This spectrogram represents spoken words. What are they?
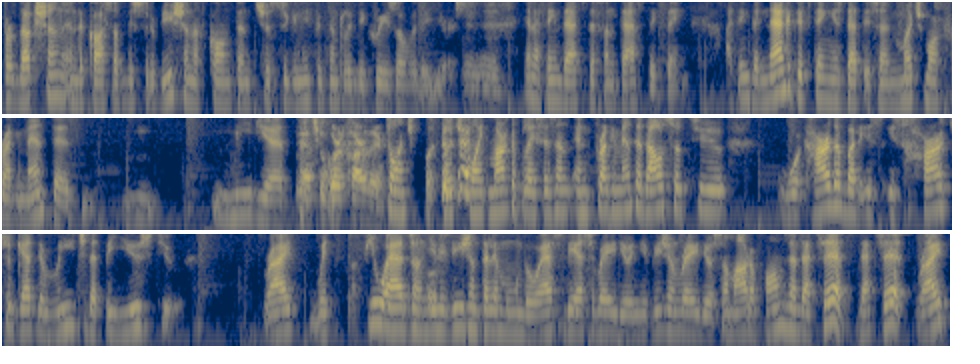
production and the cost of distribution of content to significantly decrease over the years. Mhm. And I think that's the fantastic thing. I think the negative thing is that it's a much more fragmented media We touch to work harder. touch, touch point marketplaces and, and fragmented also to work harder, but it's, it's hard to get the reach that we used to, right? With a few ads on Univision Telemundo, SBS Radio, Univision Radio, some out of homes, and that's it. That's it, right?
